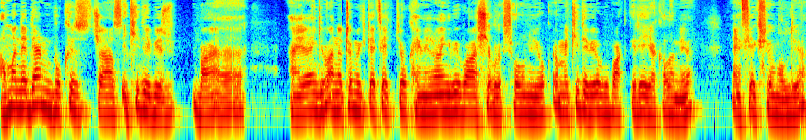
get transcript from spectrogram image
Ama neden bu kızcağız ikide bir yani herhangi bir anatomik defekt yok, hem herhangi bir bağışıklık sorunu yok ama ikide bir bu bakteriye yakalanıyor, enfeksiyon oluyor.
